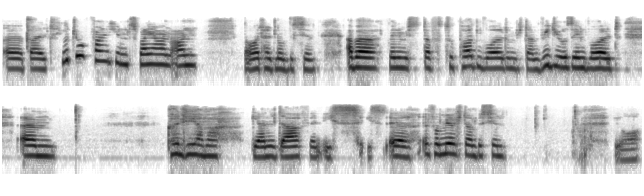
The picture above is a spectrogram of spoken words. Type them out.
äh, bald YouTube, fange ich in zwei Jahren an. Dauert halt noch ein bisschen. Aber wenn ihr mich dafür supporten wollt und mich da im Video sehen wollt, ähm, könnt ihr ja mal gerne da, wenn ich's, ich äh, informiere euch da ein bisschen. Ja,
